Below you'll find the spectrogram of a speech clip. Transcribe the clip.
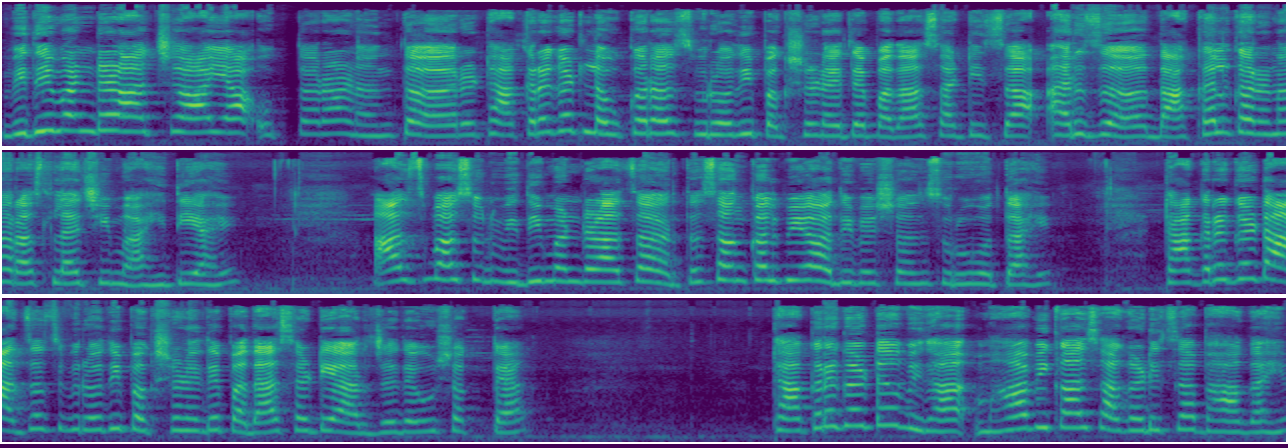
विधिमंडळाच्या या उत्तरानंतर ठाकरे गट लवकरच विरोधी पक्षनेते पदासाठीचा अर्ज दाखल करणार असल्याची माहिती आहे. आजपासून विधिमंडळाचं अर्थसंकल्पीय अधिवेशन सुरू होत आहे. ठाकरे गट आजच विरोधी पक्षनेते पदासाठी अर्ज देऊ शकत्या. ठाकरे गट विधा महाविकास आघाडीचा भाग आहे.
